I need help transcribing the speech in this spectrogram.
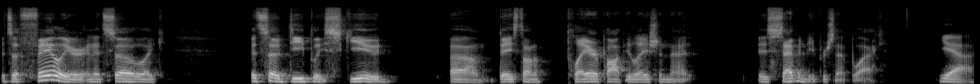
it's a failure and it's so like it's so deeply skewed um, based on a player population that is 70% black. Yeah.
